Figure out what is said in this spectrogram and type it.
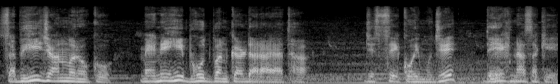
सभी जानवरों को मैंने ही भूत बनकर डराया था जिससे कोई मुझे देख ना सके।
